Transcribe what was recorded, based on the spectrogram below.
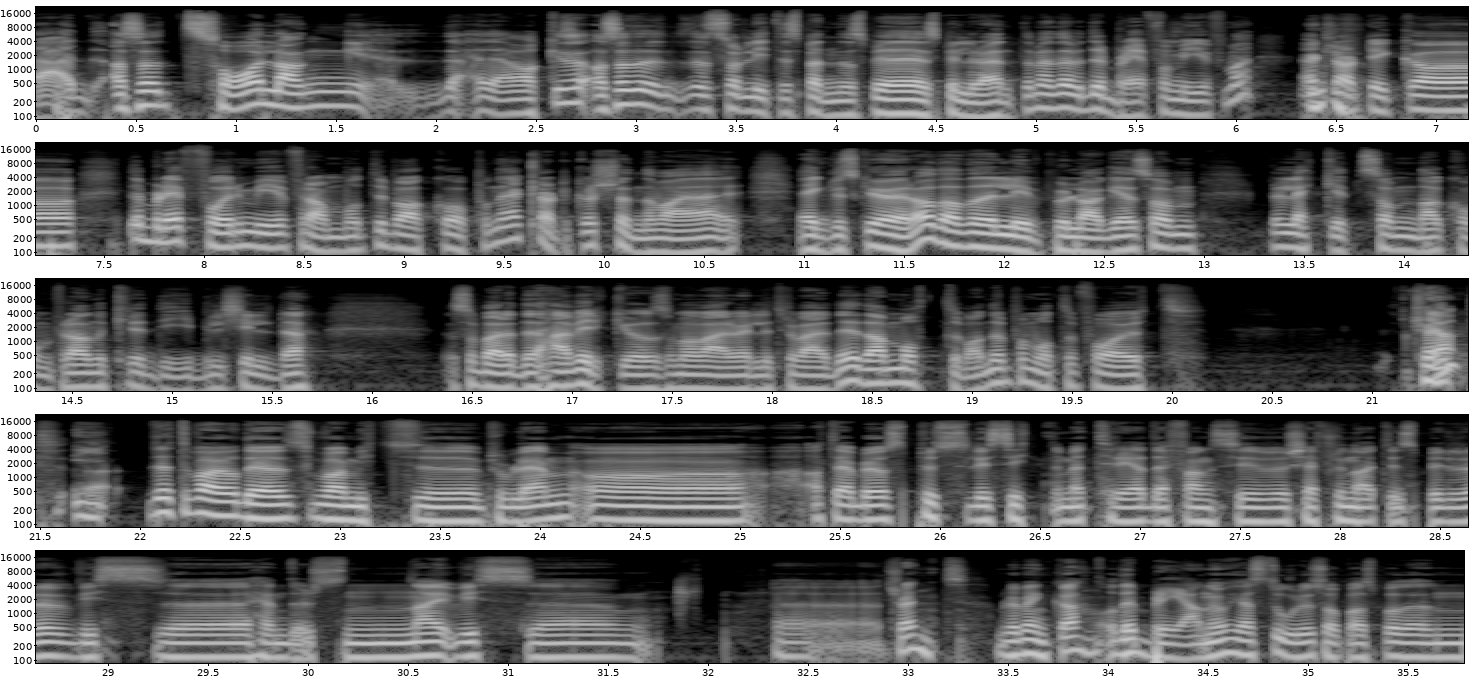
Er, altså, så lang Det, var ikke så, altså, så lite spennende spi- spillere å hente, men det, det ble for mye for meg. Jeg klarte ikke å Det ble for mye fram og tilbake og opp og ned. Jeg klarte ikke å skjønne hva jeg egentlig skulle gjøre. Og da det Liverpool-laget som ble lekket, som da kom fra en kredibel kilde Så bare Det her virker jo som å være veldig troverdig. Da måtte man jo på en måte få ut Trent. Ja, i, dette var jo det som var mitt uh, problem. Og at jeg ble plutselig sittende med tre defensive Sheffield United-spillere hvis uh, Henderson Nei, hvis uh, Trent ble benka. Og det ble han jo. Jeg stoler jo såpass på den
